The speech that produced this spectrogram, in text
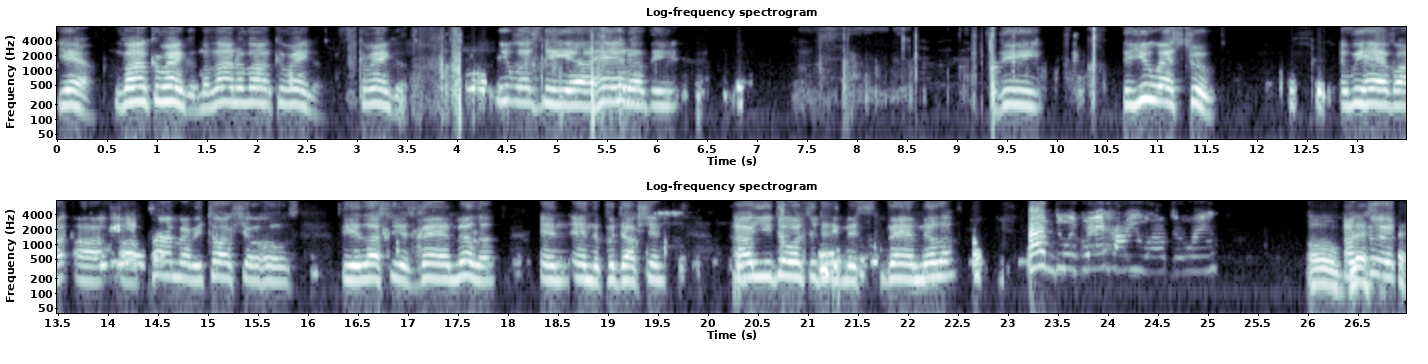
Yeah, Ron Karenga, Maulana Ron Karenga. Karenga. He was the uh, head of the the the U.S. troop, and we have our, our, our primary talk show host, the illustrious Van Miller, in in the production. How are you doing today, Miss Van Miller? I'm doing great. How are you all doing? Oh, I'm good. I'm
